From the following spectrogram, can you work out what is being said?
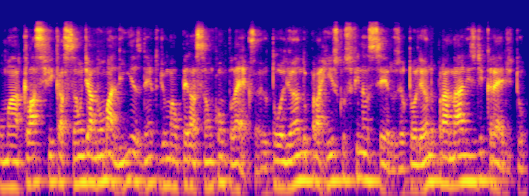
uma classificação de anomalias dentro de uma operação complexa, eu estou olhando para riscos financeiros, eu estou olhando para análise de crédito.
